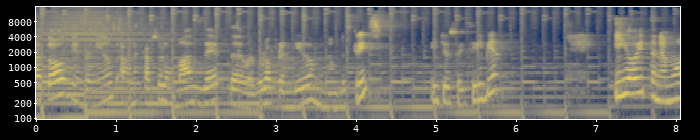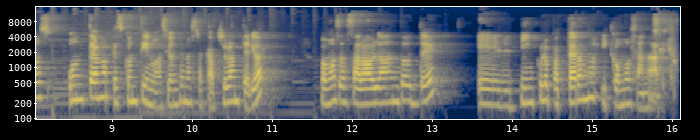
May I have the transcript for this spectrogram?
Hola a todos, bienvenidos a una cápsula más de Te devuelvo lo aprendido. Mi nombre es Chris. Y yo soy Silvia. Y hoy tenemos un tema que es continuación de nuestra cápsula anterior. Vamos a estar hablando de el vínculo paterno y cómo sanarlo.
